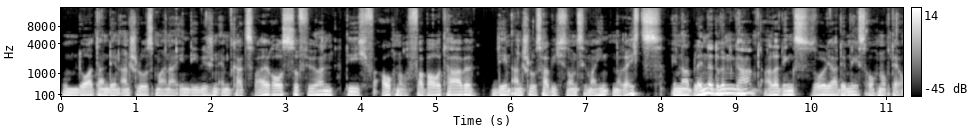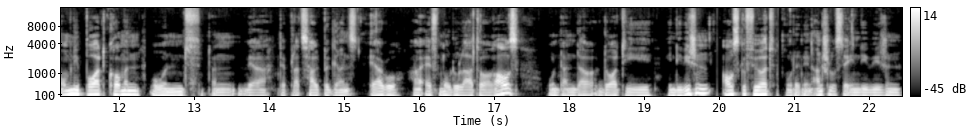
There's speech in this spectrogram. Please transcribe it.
um dort dann den Anschluss meiner InDivision MK2 rauszuführen, die ich auch noch verbaut habe. Den Anschluss habe ich sonst immer hinten rechts in der Blende drin gehabt. Allerdings soll ja demnächst auch noch der Omniport kommen und dann wäre der Platz halt begrenzt. Ergo HF-Modulator raus und dann da, dort die InDivision ausgeführt oder den Anschluss der InDivision,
